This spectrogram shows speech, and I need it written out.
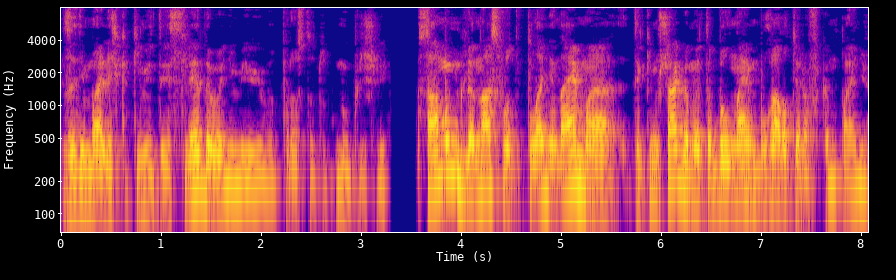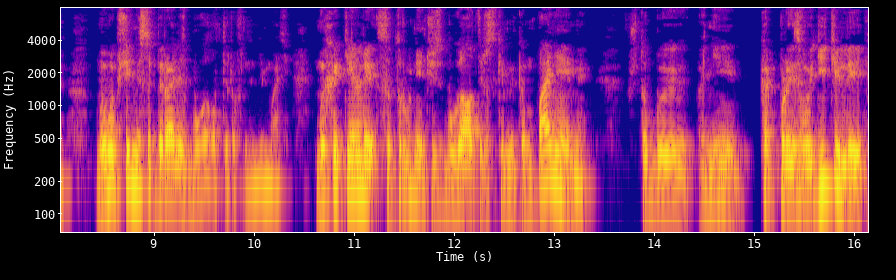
занимались какими-то исследованиями, и вот просто тут мы пришли. Самым для нас вот в плане найма таким шагом это был найм бухгалтеров в компанию. Мы вообще не собирались бухгалтеров нанимать. Мы хотели сотрудничать с бухгалтерскими компаниями, чтобы они, как производители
